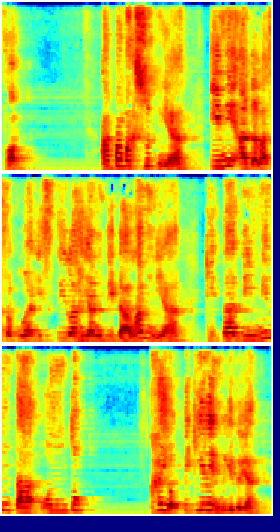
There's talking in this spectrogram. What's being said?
thought. Apa maksudnya? Ini adalah sebuah istilah yang di dalamnya kita diminta untuk ayo pikirin gitu ya.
